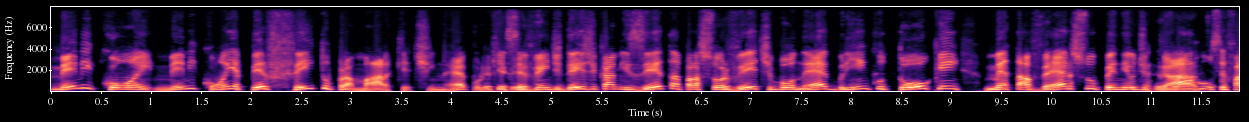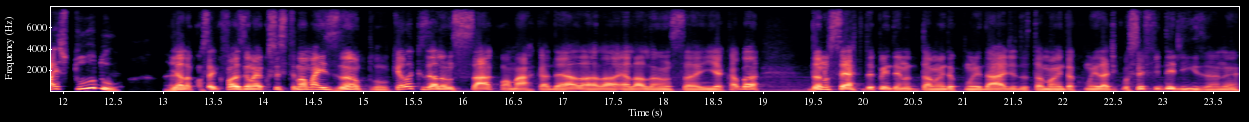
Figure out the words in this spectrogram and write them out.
Memecoin, Memecoin é perfeito para marketing, né? Porque perfeito. você vende desde camiseta para sorvete, boné, brinco, token, metaverso, pneu de carro, você faz tudo. E né? ela consegue fazer um ecossistema mais amplo. O que ela quiser lançar com a marca dela, ela, ela lança e acaba dando certo dependendo do tamanho da comunidade, do tamanho da comunidade que você fideliza, né?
